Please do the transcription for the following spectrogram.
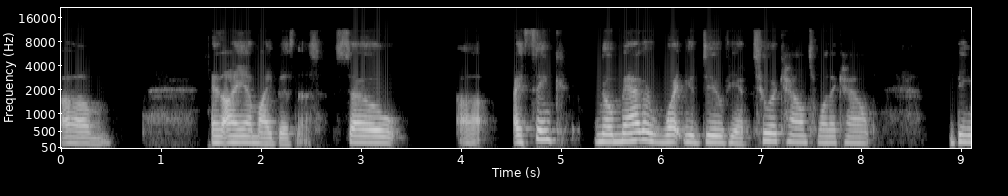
Um, and I am my business. So uh, I think no matter what you do, if you have two accounts, one account, be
